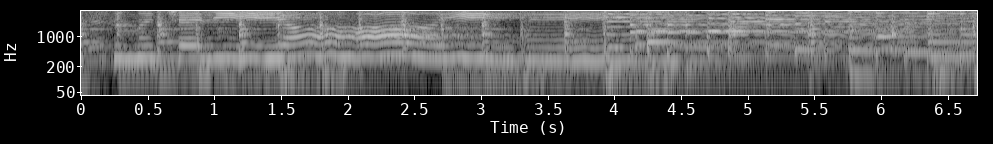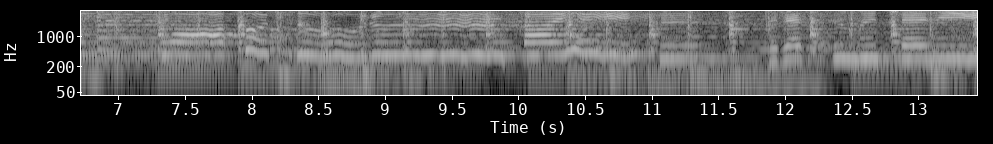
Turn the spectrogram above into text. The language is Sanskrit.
रस्म चली आई है। क्या कसूर का एक रस्म चली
